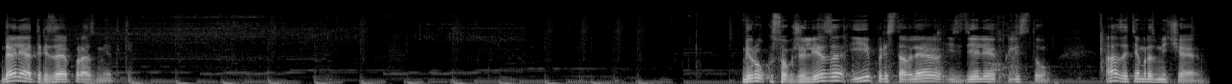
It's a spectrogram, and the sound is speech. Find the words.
Далее отрезаю по разметке. Беру кусок железа и приставляю изделие к листу, а затем размечаю.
